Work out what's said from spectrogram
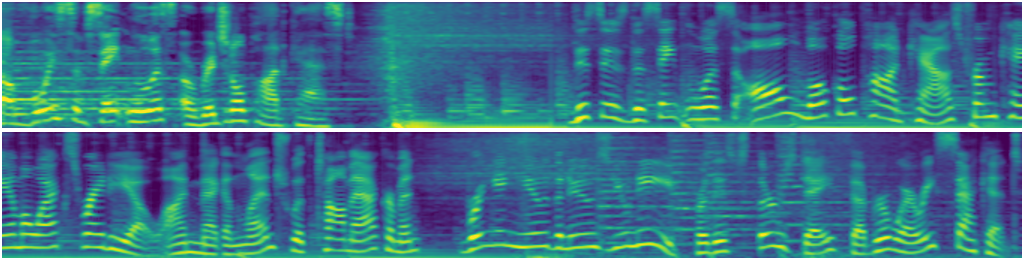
a Voice of St. Louis original podcast. This is the St. Louis All Local podcast from KMOX Radio. I'm Megan Lynch with Tom Ackerman, bringing you the news you need for this Thursday, February 2nd.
